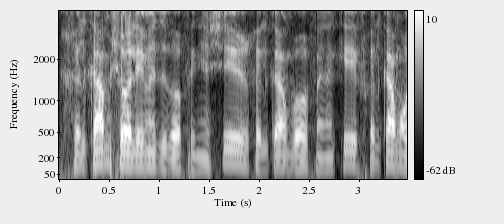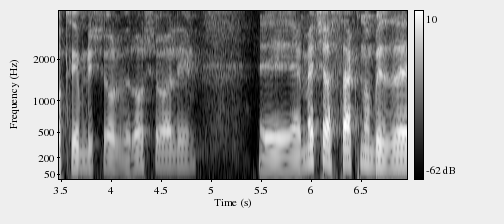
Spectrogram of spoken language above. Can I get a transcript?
חלקם שואלים את זה באופן ישיר, חלקם באופן עקיף, חלקם רוצים לשאול ולא שואלים. אה, האמת שעסקנו בזה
